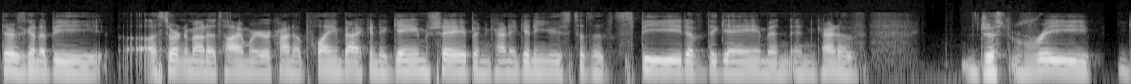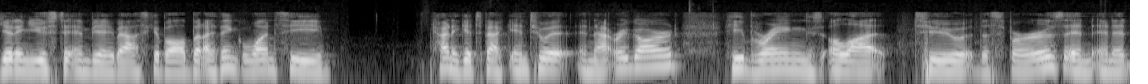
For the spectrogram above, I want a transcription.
there's going to be a certain amount of time where you're kind of playing back into game shape and kind of getting used to the speed of the game and, and kind of just re getting used to NBA basketball. But I think once he kind of gets back into it in that regard. He brings a lot to the Spurs, and, and it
